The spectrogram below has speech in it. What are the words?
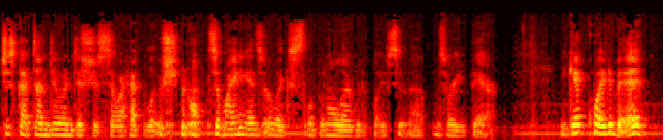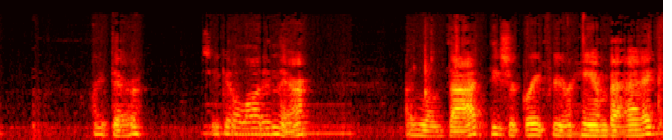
just got done doing dishes, so I have lotion on, so my hands are, like, slipping all over the place. So that one's right there. You get quite a bit right there. So you get a lot in there. I love that. These are great for your handbag.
